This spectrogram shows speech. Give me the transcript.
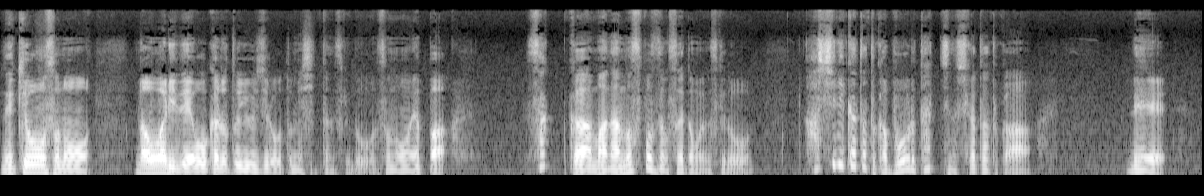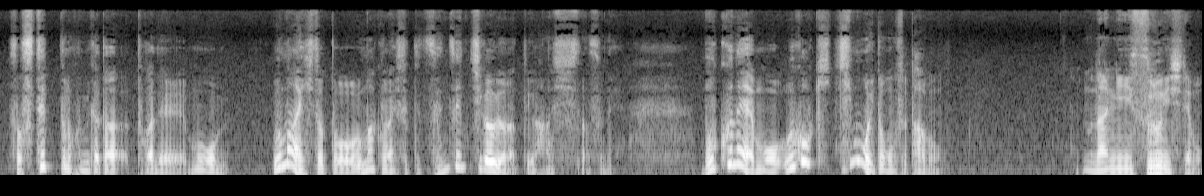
で、今日、その、まあ、終わりで大門と裕次郎と飯行ったんですけど、その、やっぱ、サッカー、まあ何のスポーツでもそうやと思うんですけど、走り方とかボールタッチの仕方とかで、そのステップの踏み方とかでもう、上手い人と上手くない人って全然違うよなっていう話してたんですよね。僕ね、もう動きキモいと思うんですよ、多分。何するにしても。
